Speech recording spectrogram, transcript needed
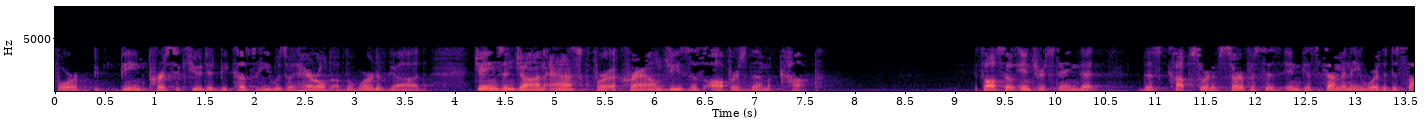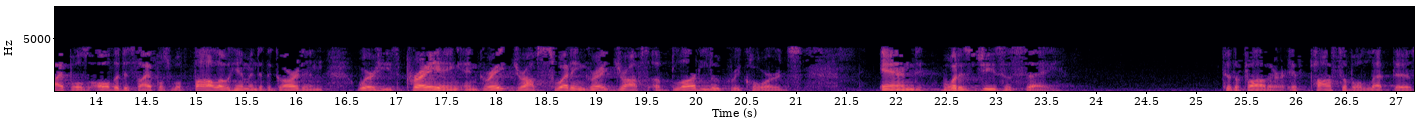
for being persecuted because he was a herald of the Word of God. James and John ask for a crown. Jesus offers them a cup. It's also interesting that this cup sort of surfaces in Gethsemane, where the disciples, all the disciples, will follow him into the garden where he's praying and great drops, sweating great drops of blood, Luke records. And what does Jesus say to the Father? If possible, let this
